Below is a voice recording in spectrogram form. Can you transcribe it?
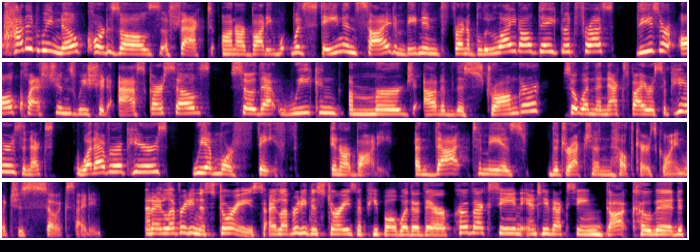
How did we know cortisol's effect on our body? Was staying inside and being in front of blue light all day good for us? These are all questions we should ask ourselves so that we can emerge out of this stronger. So when the next virus appears, the next whatever appears, we have more faith in our body. And that to me is the direction healthcare is going, which is so exciting. And I love reading the stories. I love reading the stories of people, whether they're pro vaccine, anti vaccine, got COVID,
